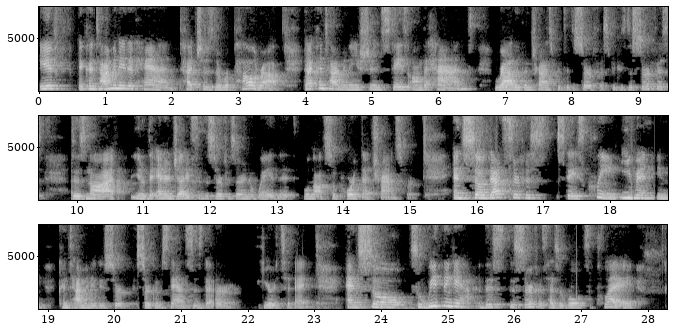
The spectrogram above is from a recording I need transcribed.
if a contaminated hand touches the repel wrap, that contamination stays on the hand rather than transferred to the surface because the surface does not, you know, the energetics of the surface are in a way that will not support that transfer. And so that surface stays clean even in contaminated cir- circumstances that are here today. And so, so we think it, this, this surface has a role to play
